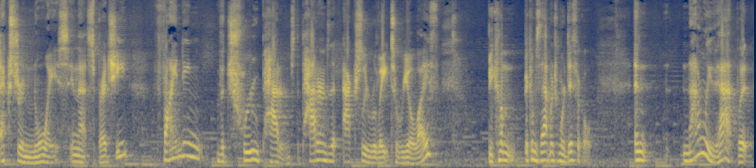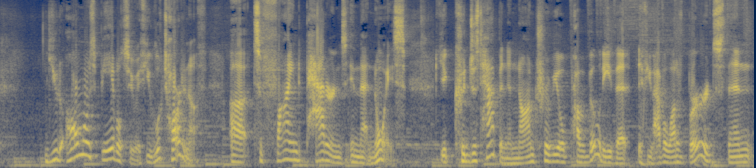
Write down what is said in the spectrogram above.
extra noise in that spreadsheet, finding the true patterns, the patterns that actually relate to real life, become becomes that much more difficult. And not only that, but you'd almost be able to, if you looked hard enough, uh, to find patterns in that noise. It could just happen a non trivial probability that if you have a lot of birds, then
